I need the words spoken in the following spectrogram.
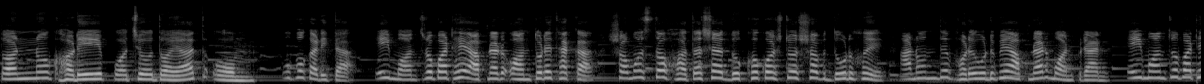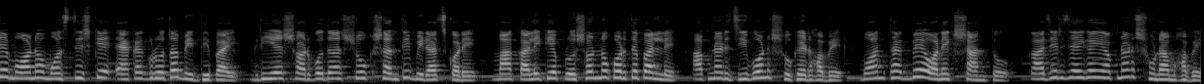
তন্ন ঘরে পচোদয়াত ওম। উপকারিতা এই মন্ত্র পাঠে আপনার অন্তরে থাকা সমস্ত হতাশা, দুঃখ, কষ্ট সব দূর হয়ে আনন্দে ভরে উঠবে আপনার মন প্রাণ এই মন্ত্র পাঠে মন ও মস্তিষ্কে একাগ্রতা বৃদ্ধি পায়। গৃহে সর্বদা সুখ, শান্তি বিরাজ করে। মা কালীকে প্রসন্ন করতে পারলে আপনার জীবন সুখের হবে। মন থাকবে অনেক শান্ত। কাজের জায়গায় আপনার সুনাম হবে,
